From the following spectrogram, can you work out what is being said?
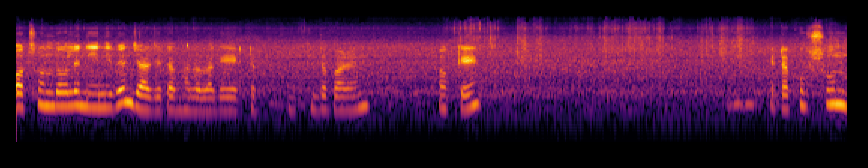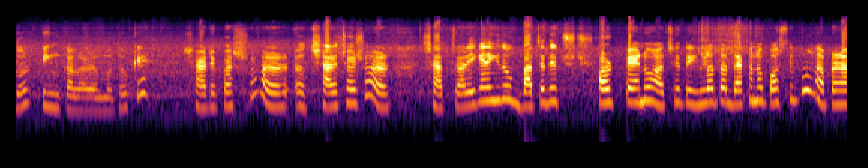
পছন্দ হলে নিয়ে নেবেন যার যেটা ভালো লাগে একটা কিনতে পারেন। ওকে এটা খুব সুন্দর পিঙ্ক কালারের মধ্যে ওকে সাড়ে পাঁচশো আর সাড়ে ছয়শো আর সাতশো। আর এখানে কিন্তু বাচ্চাদের শর্ট প্যান্টও আছে তো এগুলো তো আর দেখানো পসিবল না? আপনারা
